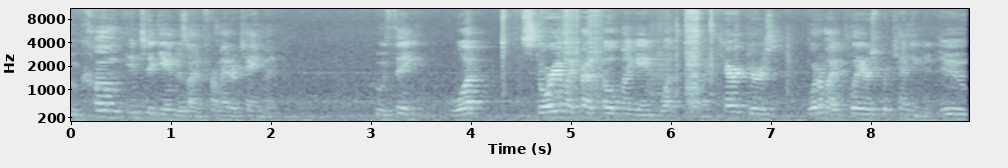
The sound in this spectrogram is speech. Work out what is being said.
who come into game design from entertainment, who think, what story am I trying to tell with my game? What are my characters? What are my players pretending to do?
